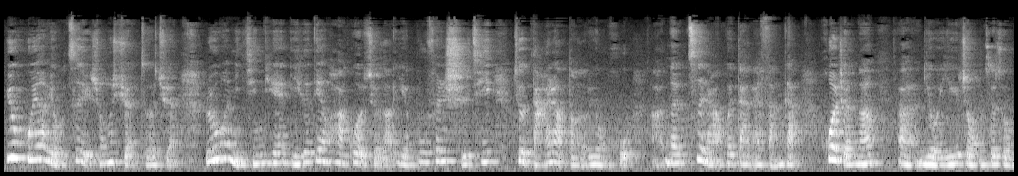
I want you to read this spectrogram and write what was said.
用户要有自己这种选择权。如果你今天一个电话过去了，也不分时机就打扰到了用户啊，那自然会带来反感。或者呢，啊，有一种这种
